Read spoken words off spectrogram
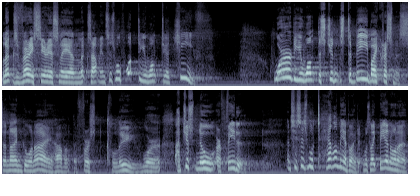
looks very seriously, and looks at me and says, Well, what do you want to achieve? Where do you want the students to be by Christmas? And I'm going, I haven't the first clue where I just know or feel. And she says, Well, tell me about it. It was like being on a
